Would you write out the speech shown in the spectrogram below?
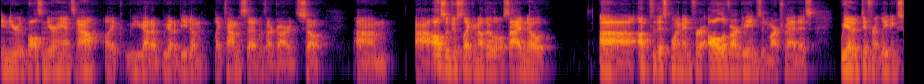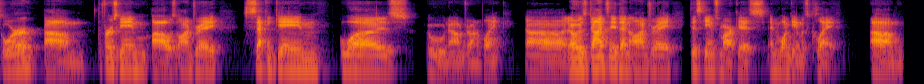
in your the ball's in your hands now. Like you gotta we gotta beat them, like Thomas said, with our guards. So um, uh, also just like another little side note, uh, up to this point and for all of our games in March Madness, we had a different leading scorer. Um, the first game uh, was Aundre. Second game was oh now I'm drawing a blank. Uh, no, it was Donte then Aundre. This game's Marques, and one game was Clay. Um,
